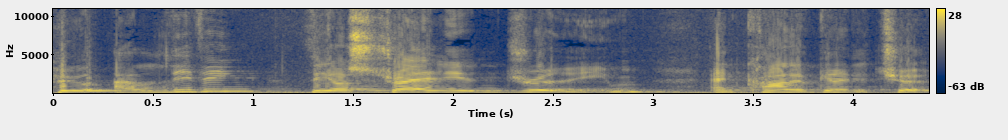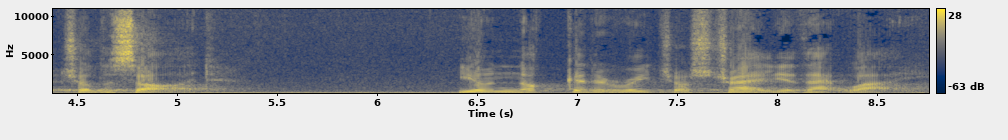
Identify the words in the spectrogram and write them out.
who are living the Australian dream and kind of going to church on the side. You're not going to reach Australia that way.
